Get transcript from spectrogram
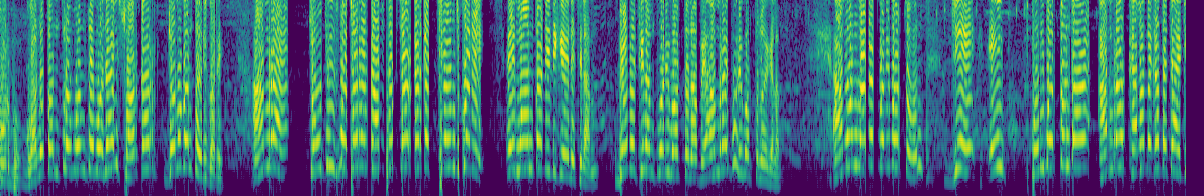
করব। গণতন্ত্র বলতে বোঝায় সরকার জনগণ তৈরি করে। আমরা চৌত্রিশ বছরের বামফ্রন্ট সরকারকে চেঞ্জ করে এই মমতা দিদিকে এনেছিলাম। ভেবেছিলাম পরিবর্তন হবে, আমরাই পরিবর্তন হয়ে গেলাম। এমনভাবে পরিবর্তন যে এই পরিবর্তনটা আমরা খেলা দেখাতে চাইছি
